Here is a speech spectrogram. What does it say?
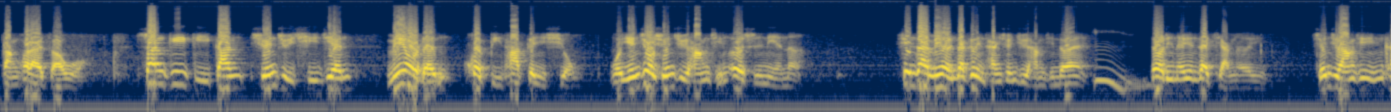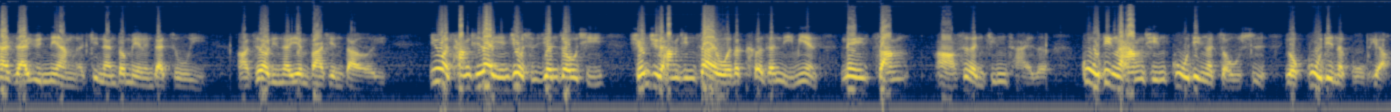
赶快来找我。双低底干选举期间，没有人会比他更凶。我研究选举行情二十年了，现在没有人在跟你谈选举行情，对不对？嗯。只有林德燕在讲而已。选举行情已经开始在酝酿了，竟然都没有人在注意啊！只有林德燕发现到而已。因为我长期在研究时间周期，选举行情在我的课程里面那一章啊是很精彩的，固定的行情、固定的走势，有固定的股票。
